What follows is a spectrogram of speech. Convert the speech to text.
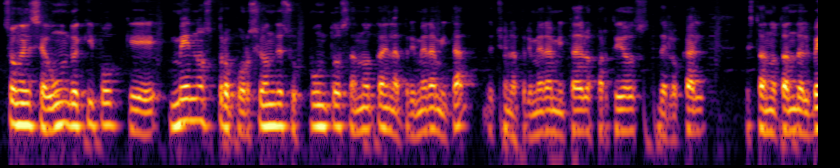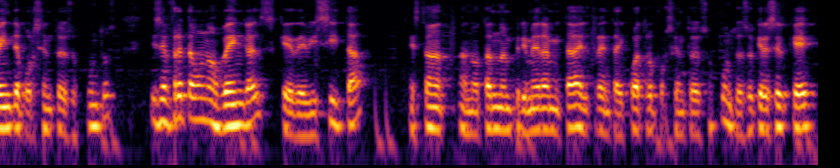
son el segundo equipo que menos proporción de sus puntos anota en la primera mitad. De hecho, en la primera mitad de los partidos de local está anotando el 20% de sus puntos. Y se enfrentan a unos Bengals que de visita están anotando en primera mitad el 34% de sus puntos. Eso quiere decir que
